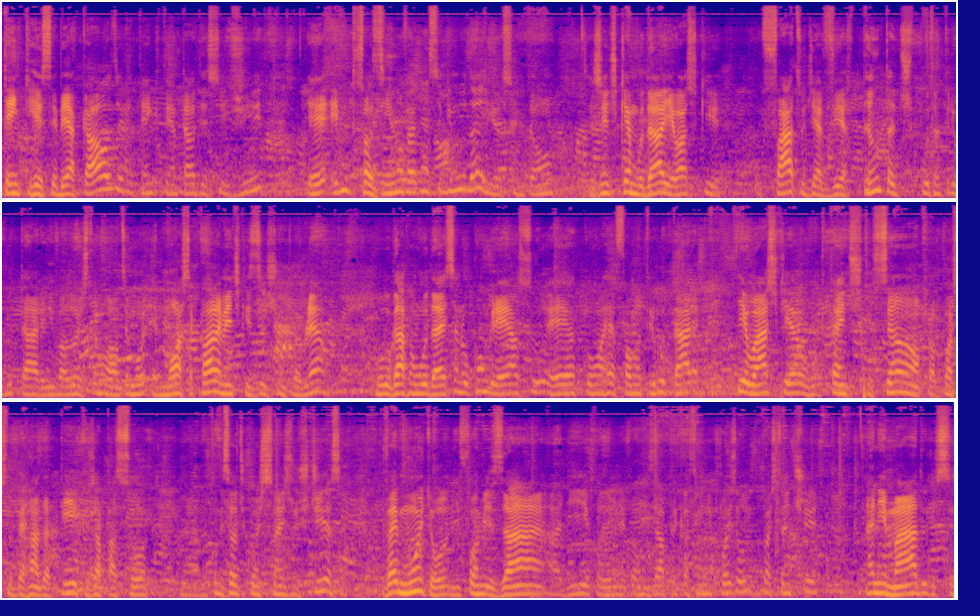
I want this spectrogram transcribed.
tem que receber a causa, ele tem que tentar decidir. É, ele sozinho não vai conseguir mudar isso. Então, a gente quer mudar, e eu acho que fato de haver tanta disputa tributária em valores tão altos mostra claramente que existe um problema. O lugar para mudar isso é no Congresso, é com a reforma tributária, e eu acho que é o que está em discussão, a proposta do Bernardo Api, que já passou na Comissão de Constituição e Justiça, vai muito uniformizar ali, uniformizar a aplicação de imposto, bastante animado que se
